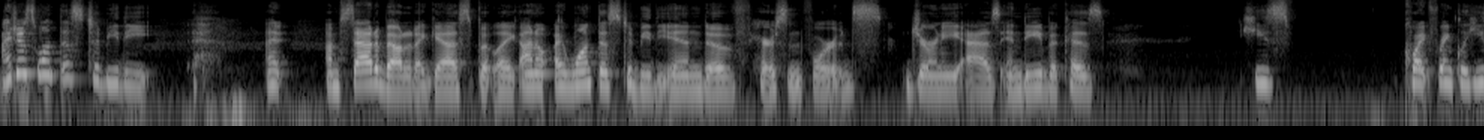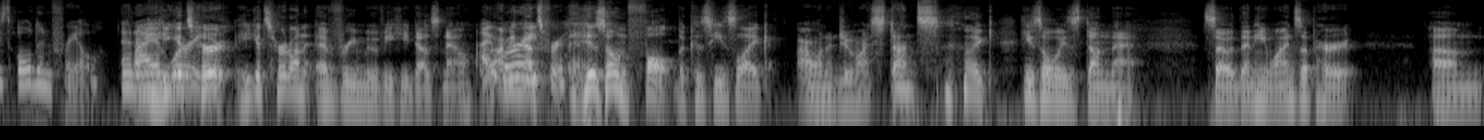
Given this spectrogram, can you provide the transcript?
I just want this to be the I I'm sad about it, I guess, but like I don't I want this to be the end of Harrison Ford's journey as Indy because he's quite frankly, he's old and frail. And I, I am he worried. gets hurt. He gets hurt on every movie he does now. I mean, that's for him. his own fault because he's like, I want to do my stunts. like he's always done that. So then he winds up hurt. Um,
